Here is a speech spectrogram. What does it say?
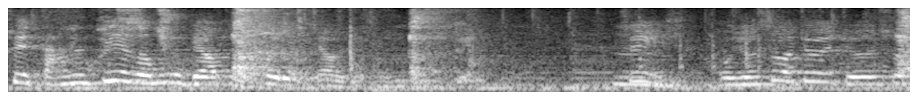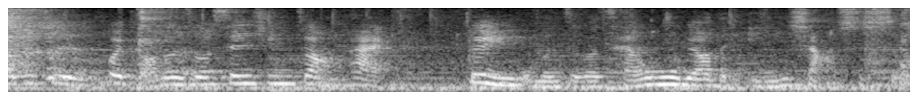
所以达成第二个目标也会比较容易一点。所以我有时候就会觉得说，就是会讨论说身心状态。对于我们整个财务目标的影响是什么？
